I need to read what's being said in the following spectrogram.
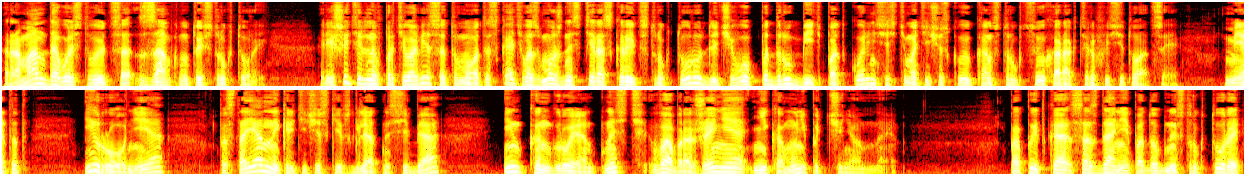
роман довольствуется замкнутой структурой. Решительно в противовес этому отыскать возможности раскрыть структуру, для чего подрубить под корень систематическую конструкцию характеров и ситуации. Метод – ирония, постоянный критический взгляд на себя, инконгруентность, воображение, никому не подчиненное. Попытка создания подобной структуры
